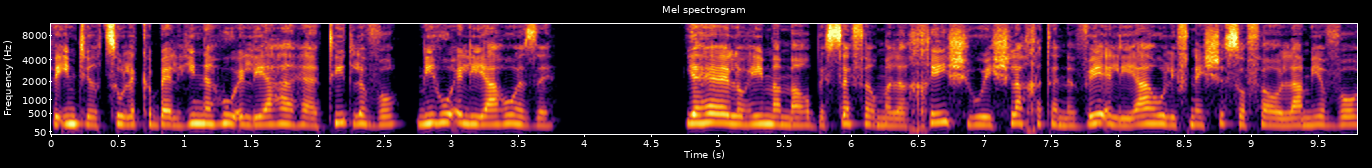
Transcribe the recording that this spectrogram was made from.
ואם תרצו לקבל הנה הוא אליה העתיד לבוא, מיהו אליהו הזה? יהא אלוהים אמר בספר מלאכי שהוא ישלח את הנביא אליהו לפני שסוף העולם יבוא,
